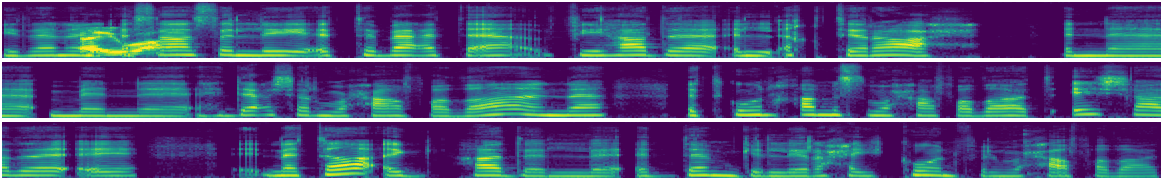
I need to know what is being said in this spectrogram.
إذا أيوة. الأساس اللي اتبعته في هذا الاقتراح إن من 11 محافظة إن تكون خمس محافظات إيش هذا إيه، نتائج هذا الدمج اللي راح يكون في المحافظات؟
